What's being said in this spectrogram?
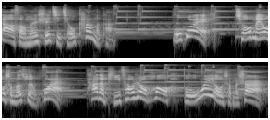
大嗓门拾起球看了看，不会，球没有什么损坏，它的皮糙肉厚，不会有什么事儿。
